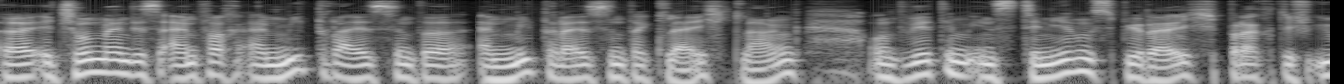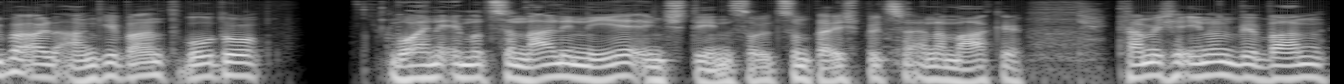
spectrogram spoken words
äh, ist einfach ein mitreißender, ein mitreißender Gleichklang und wird im Inszenierungsbereich praktisch überall angewandt, wo du wo eine emotionale Nähe entstehen soll, zum Beispiel zu einer Marke. Ich kann mich erinnern, wir waren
